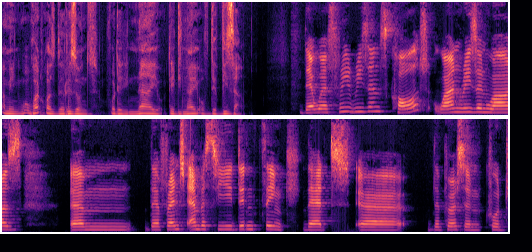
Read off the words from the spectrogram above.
I mean, what was the reasons for the denial, the denial of the visa? there were three reasons called. One reason was um, the French embassy didn't think that uh, the person could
